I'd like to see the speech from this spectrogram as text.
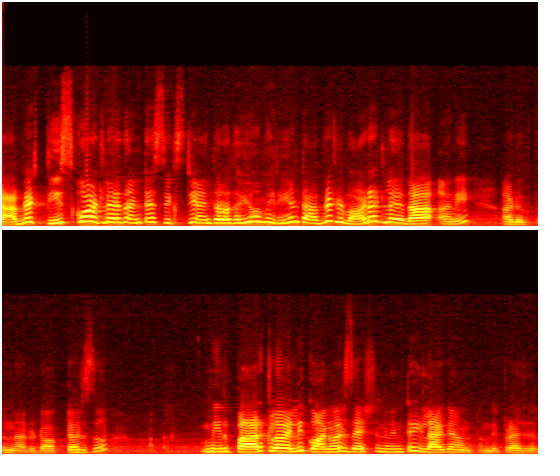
టాబ్లెట్ తీసుకోవట్లేదంటే సిక్స్టీ అయిన తర్వాత అయ్యో మీరు ఏం టాబ్లెట్లు వాడట్లేదా అని అడుగుతున్నారు డాక్టర్స్. మీరు పార్క్లో వెళ్ళి కాన్వర్జేషన్ వింటే ఇలాగే ఉంటుంది ప్రజలు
